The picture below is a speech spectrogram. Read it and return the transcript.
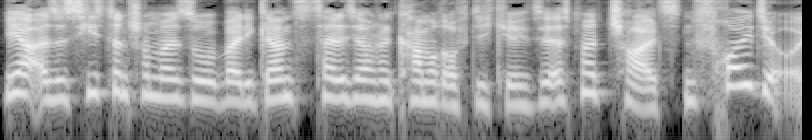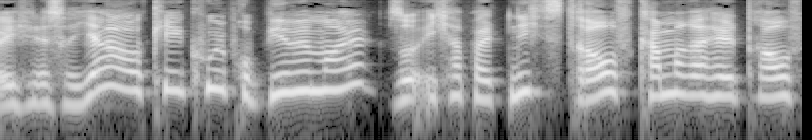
Ja, also es hieß dann schon mal so, weil die ganze Zeit ist ja auch eine Kamera auf dich gerichtet. Erstmal Charleston, freut ihr euch? Und ich so, ja, okay, cool, probieren wir mal. So, ich habe halt nichts drauf, Kamera hält drauf.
